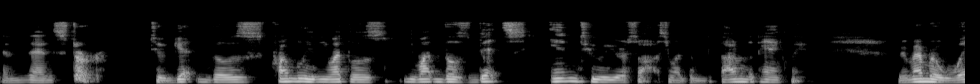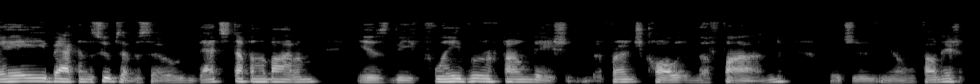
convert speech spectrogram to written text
and then stir to get those crumbly. You want those. You want those bits into your sauce. You want the bottom of the pan clean. Remember way back in the soups episode, that stuff on the bottom is the flavor foundation. The French call it the fond, which is, you know, foundation.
